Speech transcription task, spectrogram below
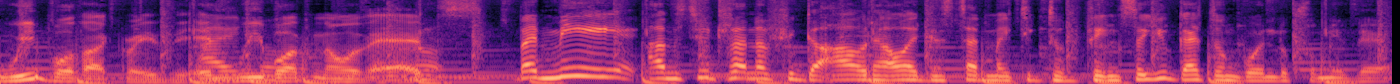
We both are crazy, and I we know, both know that. know. But me, I'm still trying to figure out how I can start my TikTok thing. So you guys don't go and look for me there.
